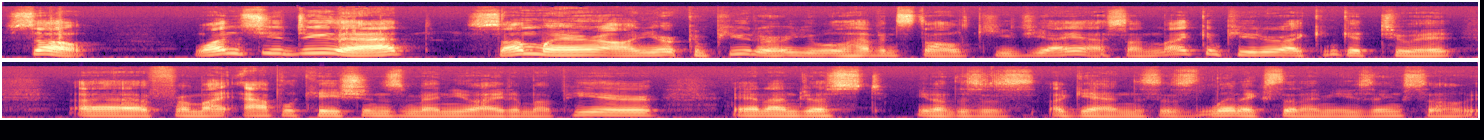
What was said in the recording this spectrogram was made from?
so once you do that, somewhere on your computer, you will have installed QGIS. On my computer, I can get to it uh, from my applications menu item up here. And I'm just, you know, this is, again, this is Linux that I'm using, so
